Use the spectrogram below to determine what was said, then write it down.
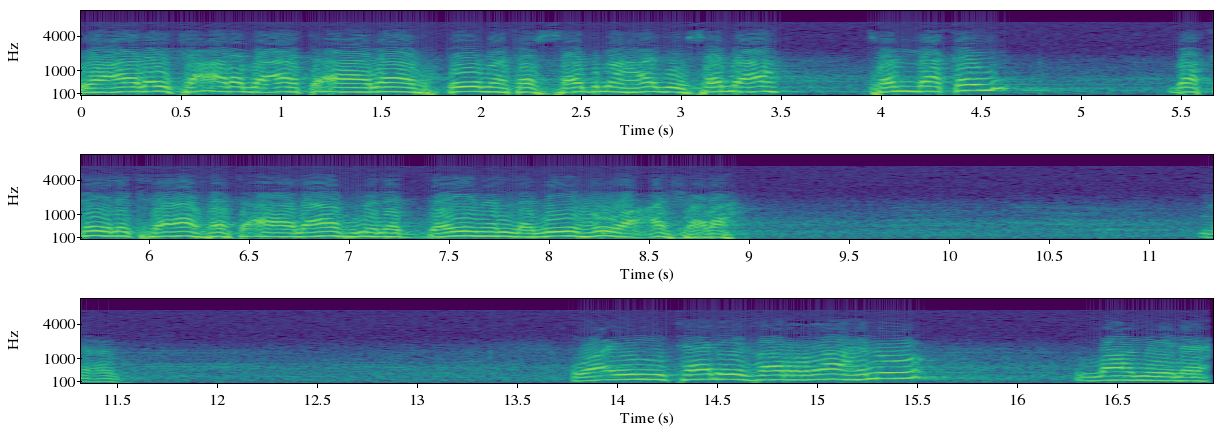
وعليك أربعة آلاف قيمة الصدمة. هذه سبعة. كم بقي؟ بقي لك ثلاثة آلاف من الدين الذي هو عشرة. نعم. وإن تلف الرهن ضمنه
